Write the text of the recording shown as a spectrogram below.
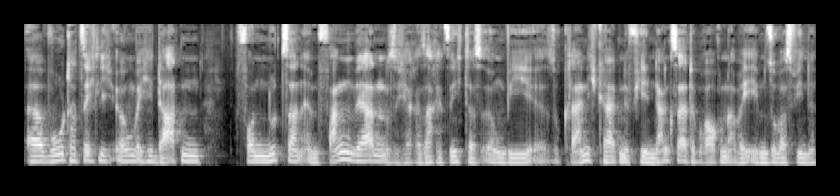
äh, wo tatsächlich irgendwelche Daten von Nutzern empfangen werden. Also ich sage jetzt nicht, dass irgendwie äh, so Kleinigkeiten eine vielen Dankseite brauchen, aber eben sowas wie, eine,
